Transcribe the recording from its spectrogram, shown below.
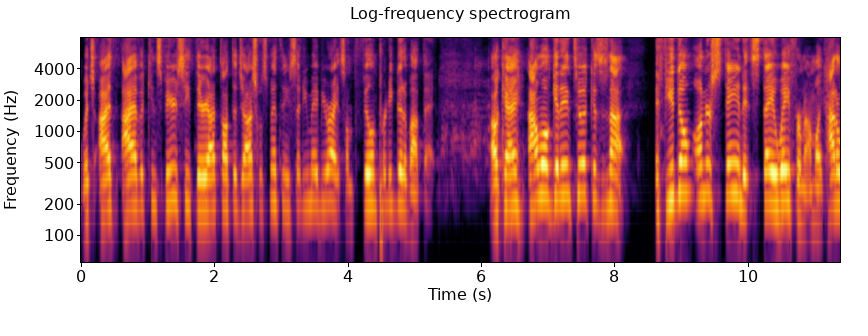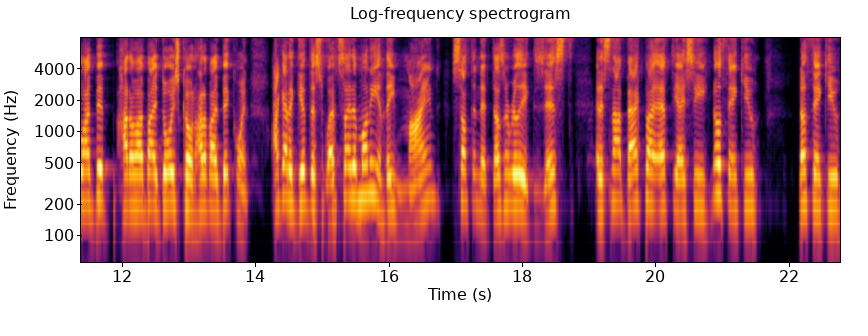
which I I have a conspiracy theory. I talked to Joshua Smith, and he said you may be right. So I'm feeling pretty good about that. Okay, I won't get into it because it's not. If you don't understand it, stay away from it. I'm like, how do I bit? How do I buy Dogecoin? How do I buy Bitcoin? I got to give this website of money, and they mined something that doesn't really exist, and it's not backed by FDIC. No, thank you. No, thank you.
